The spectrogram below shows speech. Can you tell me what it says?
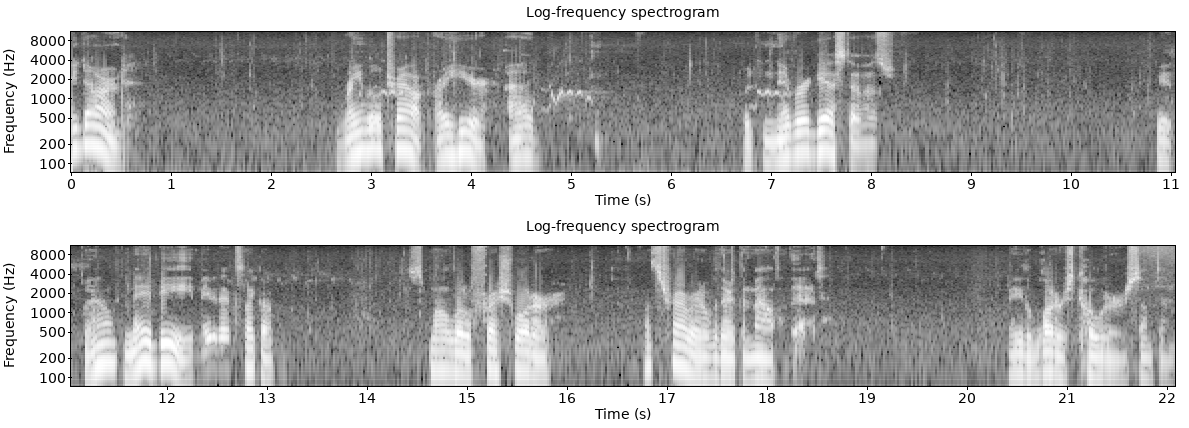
Be darned. Rainbow trout right here. I would never have guessed that was. Well, maybe. Maybe that's like a small little freshwater. Let's try right over there at the mouth of that. Maybe the water's colder or something.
